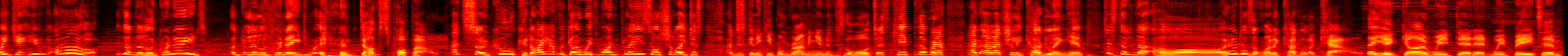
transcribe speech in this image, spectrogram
Wait, you, you... Oh, you got a little grenade a little grenade where doves pop out. That's so cool. Could I have a go with one, please? Or shall I just... I'm just going to keep on ramming him into the wall. Just keep the ram... I'm, I'm actually cuddling him. Just a... Oh, who doesn't want to cuddle a cow? There you go. We did it. We beat him.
